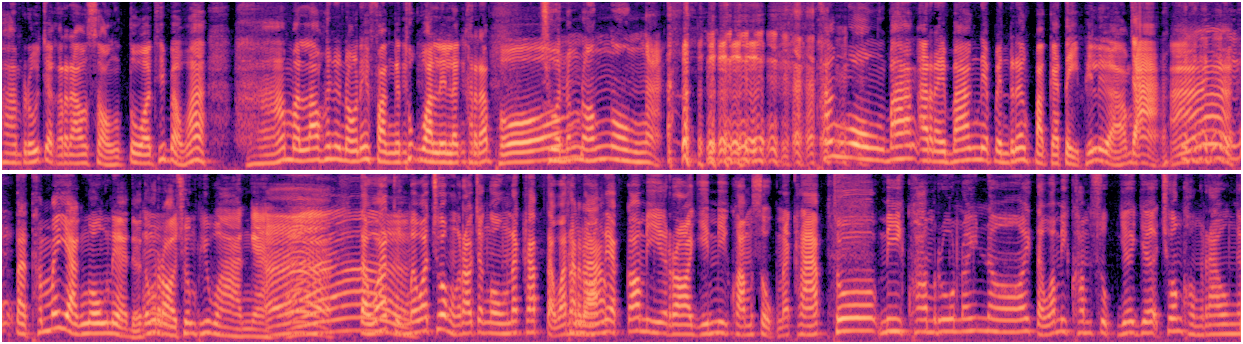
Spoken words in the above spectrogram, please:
ความรู้จากเราสองตัวที่แบบว่า หามาเล่าให้น้องๆได้ฟังกันทุกวันเลยแหละครับผมชวนน้องๆงงอะถ้างงบ้างอะไรบ้างเนี่ยเป็นเรื่องปกติพี่เหลือมจ้าอ่าแต่ถ้าไม่อยากงงเนี่ยเดี๋ยวต้องรอช่วงพี่วานไงอ่าอ่าแต่ว่าถึงแม้ว่าช่วงของเราจะงงนะครับ แต่ว่าครัน้อบงๆเนี่ยก็มีรอยยิ้มมีความสุขนะครับถูกมีความรู้น้อยๆ แต่ว่ามีความสุขเยอะๆ ช่วงของเราไง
